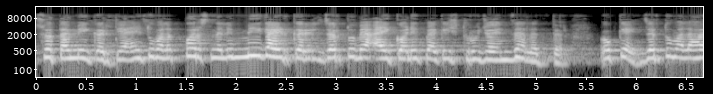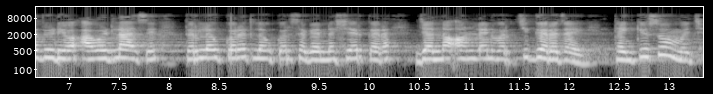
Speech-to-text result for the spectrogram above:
स्वतः मी करते आणि तुम्हाला पर्सनली मी गाईड करेल. जर तुम्ही आयकॉनिक पॅकेज थ्रू जॉईन झालात तर. ओके जर तुम्हाला हा व्हिडिओ आवडला असेल तर लवकरात लवकर सगळ्यांना शेअर करा. ज्यांना ऑनलाईन वर्कची गरज आहे. थँक्यू सो मच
